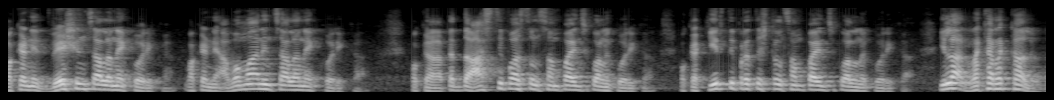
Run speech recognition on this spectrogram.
ఒకడిని ద్వేషించాలనే కోరిక ఒకడిని అవమానించాలనే కోరిక ఒక పెద్ద ఆస్తిపాస్తులు సంపాదించుకోవాలనే కోరిక ఒక కీర్తి ప్రతిష్టలు సంపాదించుకోవాలనే కోరిక. ఇలా రకరకాలు.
